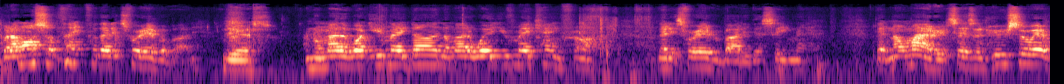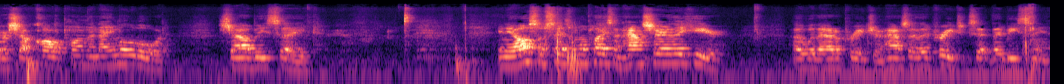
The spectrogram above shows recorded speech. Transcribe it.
But I'm also thankful that it's for everybody. Yes. No matter what you may done, no matter where you may came from, that it's for everybody this evening. That no matter, it says, and whosoever shall call upon the name of the Lord shall be saved. And it also says in one place, and how shall they hear uh, without a preacher? And how shall they preach except they be sent?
